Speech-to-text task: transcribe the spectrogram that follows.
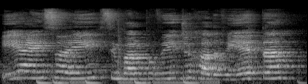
E é isso aí, simbora pro vídeo, roda a vinheta.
